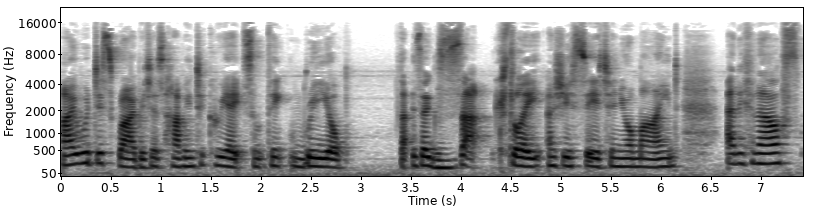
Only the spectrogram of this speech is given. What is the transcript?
I would describe it as having to create something real that is exactly as you see it in your mind. Anything else,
